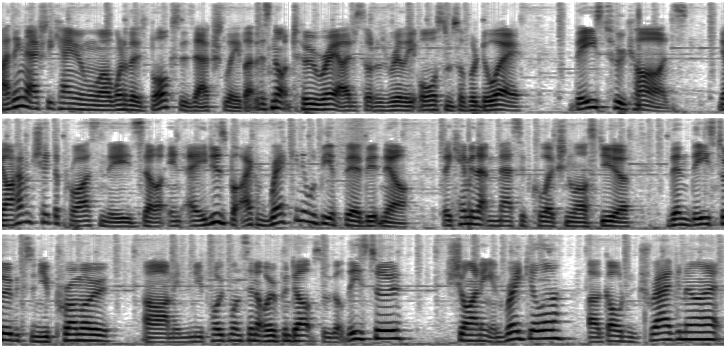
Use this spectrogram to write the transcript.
I think that actually came in one of those boxes actually. Like it's not too rare, I just thought it was really awesome so I put it away. These two cards. Now I haven't checked the price in these uh, in ages, but I reckon it would be a fair bit now. They came in that massive collection last year. Then these two because the new promo, uh, I mean the new Pokemon Center opened up, so we got these two. Shining and regular, uh, Golden Dragonite,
